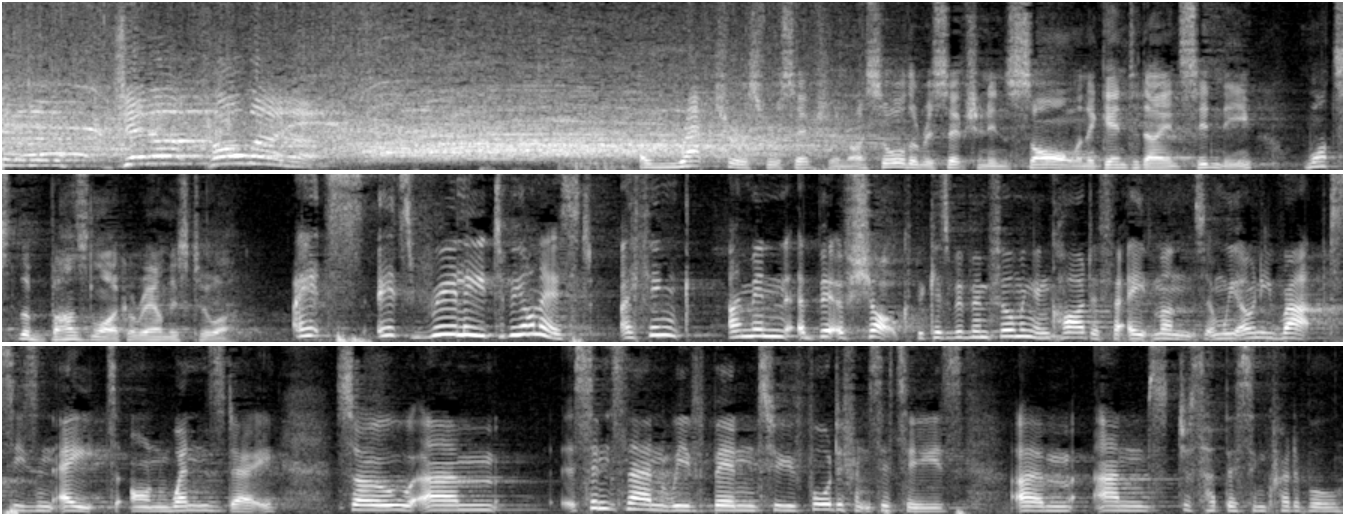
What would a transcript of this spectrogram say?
gentlemen, Jenna Coleman. A rapturous reception. I saw the reception in Seoul and again today in Sydney. What's the buzz like around this tour? It's, it's really, to be honest, I think I'm in a bit of shock because we've been filming in Cardiff for eight months and we only wrapped season eight on Wednesday. So um, since then, we've been to four different cities um, and just had this incredible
